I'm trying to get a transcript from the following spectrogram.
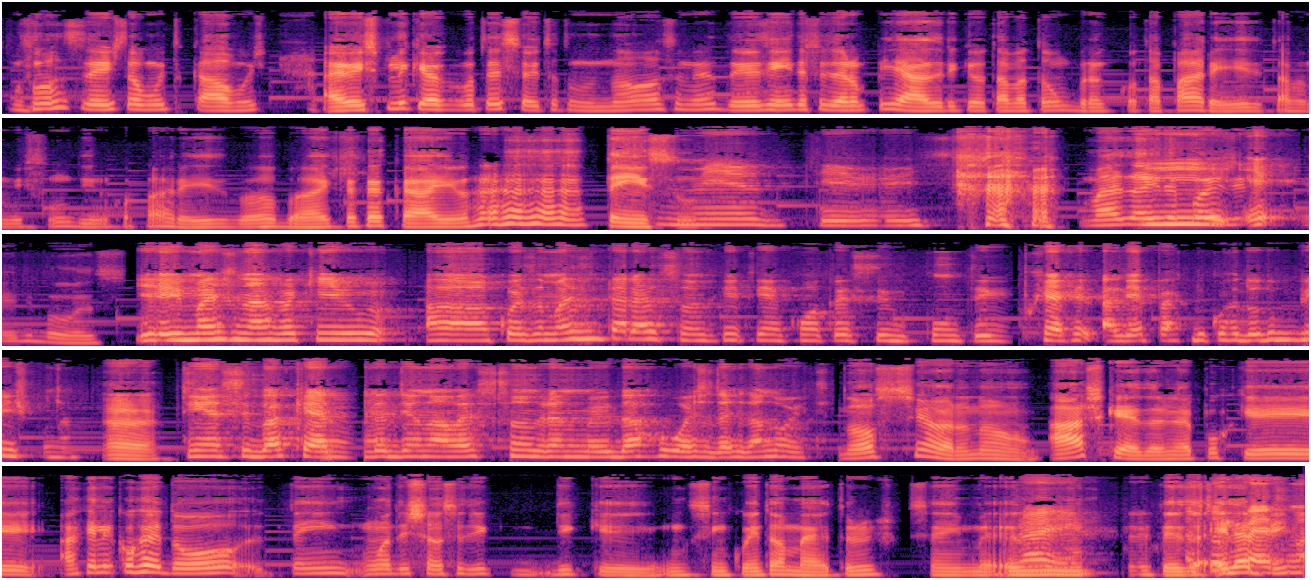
Vocês estão muito calmos. Aí eu expliquei o que aconteceu e todo mundo, nossa, meu Deus. E ainda fizeram piada de que eu tava tão branco quanto a parede, tava me fundindo com a parede, blá blá, e kkk. E eu, tenso. Meu Deus. Mas aí depois de, eu, de boas. E eu imaginava que a coisa mais interessante que tinha acontecido contigo, porque ali é perto do corredor do bispo, né? É. Tinha sido a queda de Ana Alessandra no meio da rua às 10 da noite. Nossa senhora, não. As quedas, né? Porque aquele corredor tem uma distância de, de quê? Uns 50 50 metros, 100 metros, é. não tenho certeza. Ele é bem...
